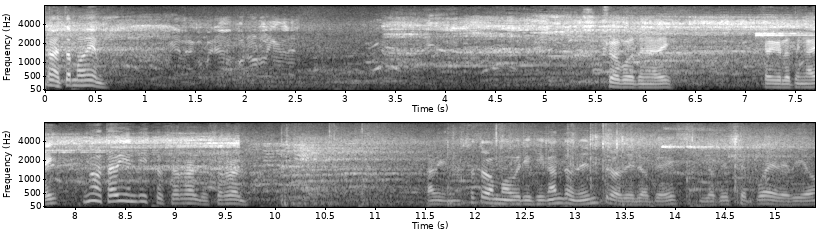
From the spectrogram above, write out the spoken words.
No, estamos bien. Yo lo puedo tener ahí. ¿Querés que lo tenga ahí? No, está bien, listo, cerralo, cerralo. Está bien, nosotros vamos verificando dentro de lo que es, lo que se puede, ¿vio?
